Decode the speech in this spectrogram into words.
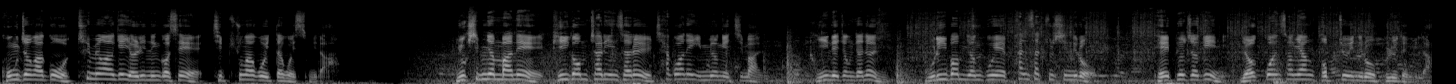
공정하고 투명하게 열리는 것에 집중하고 있다고 했습니다. 60년 만에 비검찰 인사를 차관에 임명했지만 이 내정자는 우리법 연구회 판사 출신으로 대표적인 여권 성향 법조인으로 분류됩니다.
